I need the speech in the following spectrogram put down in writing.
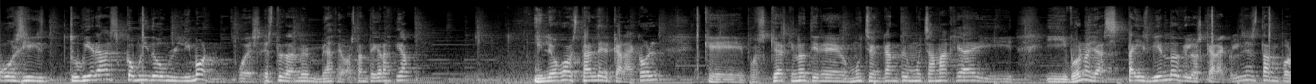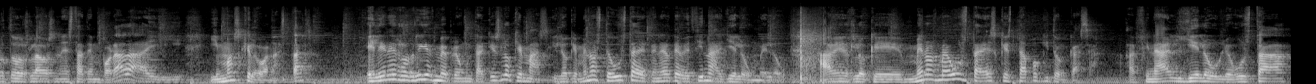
como si tuvieras comido un limón. Pues este también me hace bastante gracia. Y luego está el del caracol, que pues que no tiene mucho encanto y mucha magia y, bueno, ya estáis viendo que los caracoles están por todos lados en esta temporada y, y más que lo van a estar. Elena Rodríguez me pregunta, ¿qué es lo que más y lo que menos te gusta de tener de vecina a Yellow Mellow? A ver, lo que menos me gusta es que está poquito en casa. Al final Yellow le gusta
